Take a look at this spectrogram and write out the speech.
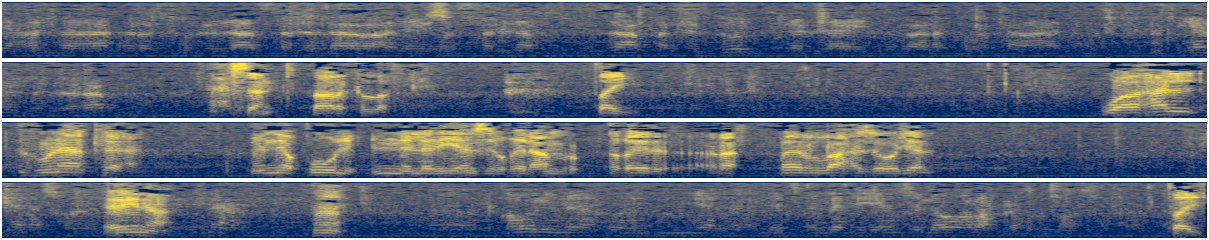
لأن رسول الله صلى الله عليه وسلم يضاف النزول إلى الله تبارك وتعالى ينزل ربه أحسنت بارك الله فيك طيب وهل هناك من يقول إن الذي ينزل غير أمر غير غير الله عز وجل؟ أي نعم. ها. قولنا الذي ينزل هو رحمة الله. طيب.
